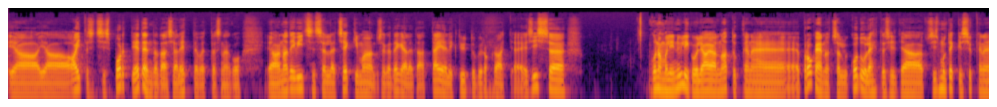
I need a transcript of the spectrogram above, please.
ja, ja aitasid siis sporti edendada seal ettevõttes nagu. ja nad ei viitsinud selle tšekimajandusega tegeleda, täielik tüütu bürokraatia ja siis äh, kuna ma olin ülikooli ajal natukene progenud seal kodulehtesid ja siis mul tekkis niisugune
